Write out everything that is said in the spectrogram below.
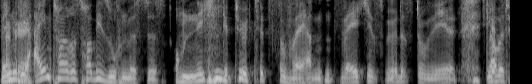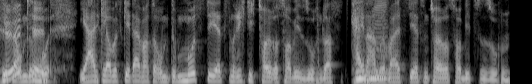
Wenn du Okay. dir ein teures Hobby suchen müsstest, um nicht getötet zu werden, welches würdest du wählen? Ich glaube, es geht darum, du, Getötet? ja, ich glaube, es geht einfach darum, du musst dir jetzt ein richtig teures Hobby suchen. Du hast keine Mhm. andere Wahl, als dir jetzt ein teures Hobby zu suchen.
